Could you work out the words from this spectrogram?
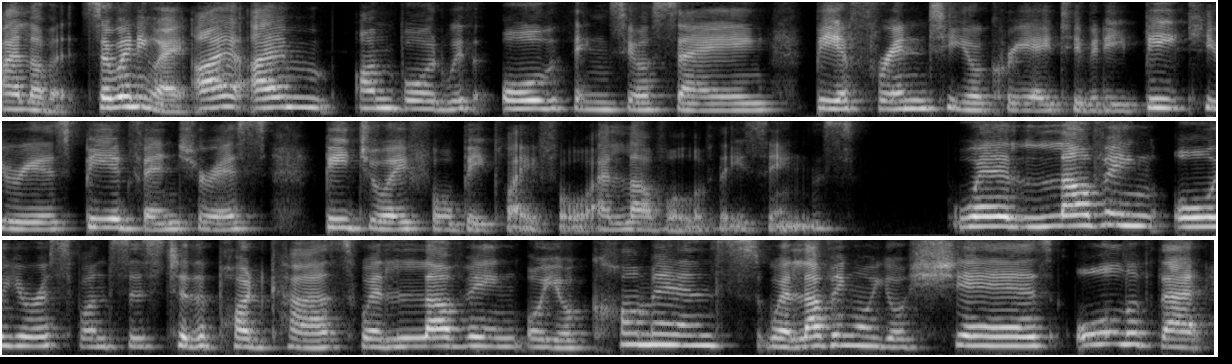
I love it. So anyway, I, I'm on board with all the things you're saying. Be a friend to your creativity. Be curious. Be adventurous. Be joyful. Be playful. I love all of these things. We're loving all your responses to the podcast. We're loving all your comments. We're loving all your shares, all of that.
